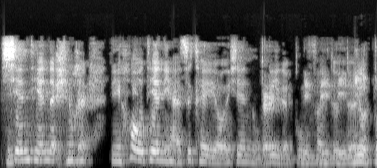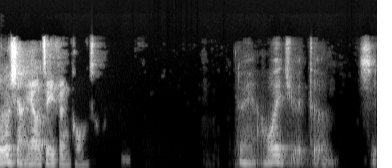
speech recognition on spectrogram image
先天的以外，你后天你还是可以有一些努力的部分。你你你有多想要这份工作？对啊，我也觉得是。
